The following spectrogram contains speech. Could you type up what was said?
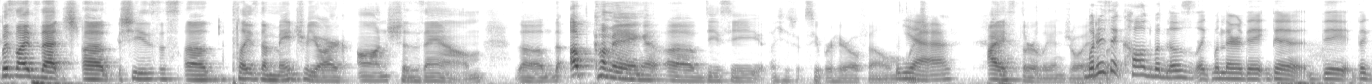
besides that, uh, she's this, uh, plays the matriarch on Shazam, the the upcoming uh, DC superhero film. which yeah. I thoroughly enjoyed. What is it called when those like when they're the the the the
